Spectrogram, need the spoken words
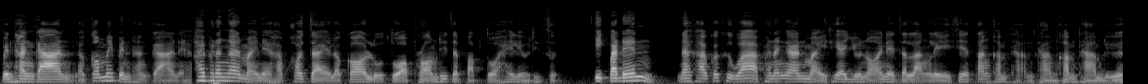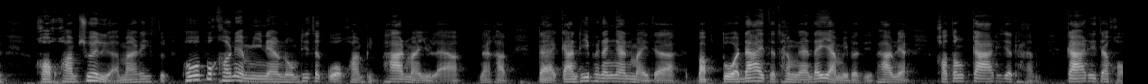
เป็นทางการแล้วก็ไม่เป็นทางการเนี่ยให้พนักงานใหม่เนี่ยครับเข้าใจแล้วก็รู้ตัวพร้อมที่จะปรับตัวให้เร็วที่สุด อีกประเด็นนะครับก็คือว่าพนักงานใหม่ที่อายุน้อยเนี่ยจะลังเลที่จะตั้งคำถามถามคำถามหรือขอความช่วยเหลือมากที่สุด เพราะว่าพวกเขาเนี่ยมีแนวโน้มที่จะกลัวความผิดพลาดมาอยู่แล้วนะครับแต่การที่พนักงานใหม่จะปรับตัวได้จะทำงานได้อย่างมีประสิทธิภาพเนี่ยเขาต้องกล้าที่จะทำกล้าที่จะขอ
